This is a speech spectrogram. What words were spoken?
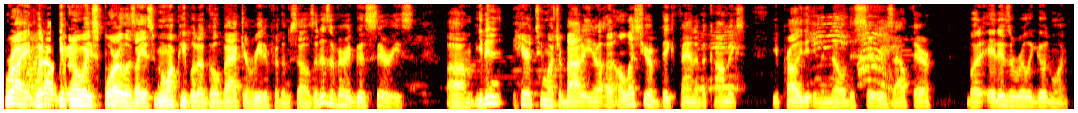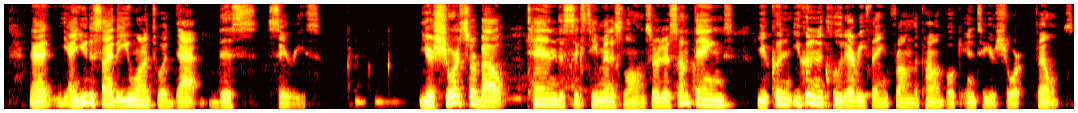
Right, without giving away spoilers, I guess we want people to go back and read it for themselves. It is a very good series. Um, you didn't hear too much about it, you know, unless you're a big fan of the comics. You probably didn't even know this series is out there, but it is a really good one. And, and you decided that you wanted to adapt this series. Your shorts are about 10 to 16 minutes long. So there's some things you couldn't you couldn't include everything from the comic book into your short films.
